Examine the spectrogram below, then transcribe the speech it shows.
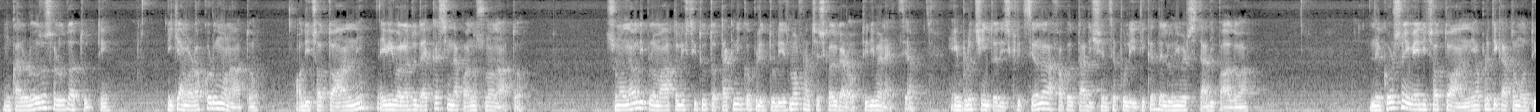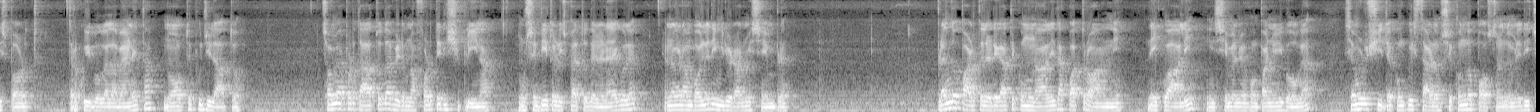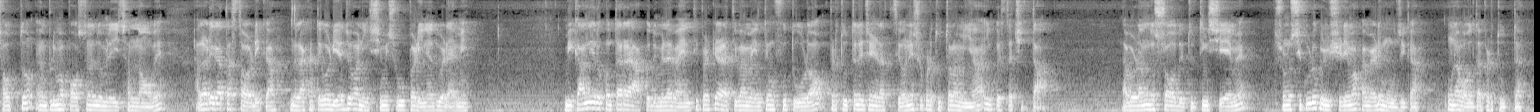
Un caloroso saluto a tutti. Mi chiamo Rocco Rumonato, ho 18 anni e vivo alla Giudecca sin da quando sono nato. Sono neodiplomato all'Istituto Tecnico per il Turismo Francesco Algarotti di Venezia e in procinto di iscrizione alla Facoltà di Scienze Politiche dell'Università di Padova. Nel corso dei miei 18 anni ho praticato molti sport, tra cui voga alla veneta, nuoto e pugilato. Ciò mi ha portato ad avere una forte disciplina, un sentito rispetto delle regole e una gran voglia di migliorarmi sempre. Prendo parte alle regate comunali da 4 anni, nei quali, insieme al mio compagno di voga, siamo riusciti a conquistare un secondo posto nel 2018 e un primo posto nel 2019 alla regata storica nella categoria giovanissimi su Puparini a due remi. Mi candido con Terre Acque 2020 per creare attivamente un futuro per tutte le generazioni e soprattutto la mia in questa città. Lavorando sodo e tutti insieme, sono sicuro che riusciremo a cambiare musica, una volta per tutte.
